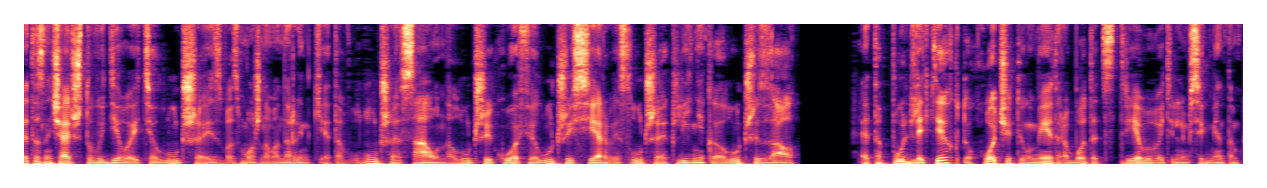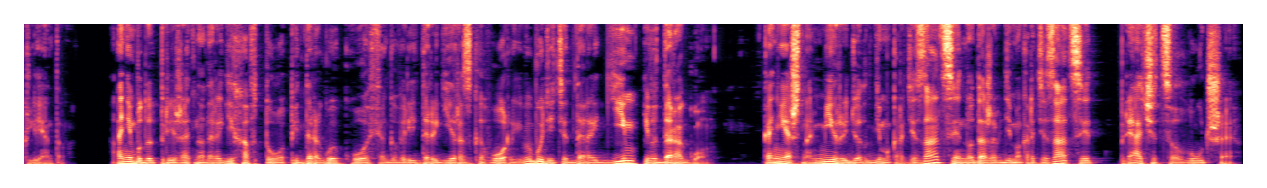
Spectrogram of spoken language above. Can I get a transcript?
Это означает, что вы делаете лучшее из возможного на рынке. Это лучшая сауна, лучший кофе, лучший сервис, лучшая клиника, лучший зал. Это путь для тех, кто хочет и умеет работать с требовательным сегментом клиентов. Они будут приезжать на дорогих авто, пить дорогой кофе, говорить дорогие разговоры, и вы будете дорогим и в дорогом. Конечно, мир идет к демократизации, но даже в демократизации прячется лучшее.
